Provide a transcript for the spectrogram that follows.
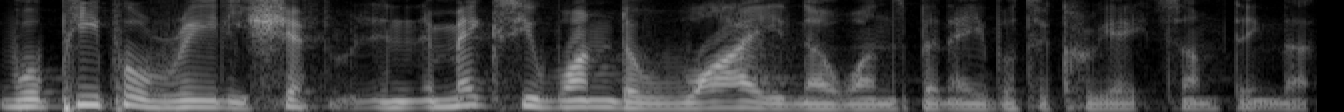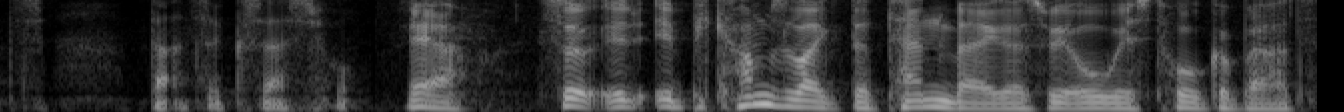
will people really shift? It makes you wonder why no one's been able to create something that's that successful. Yeah, So it, it becomes like the 10 baggers we always talk about.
